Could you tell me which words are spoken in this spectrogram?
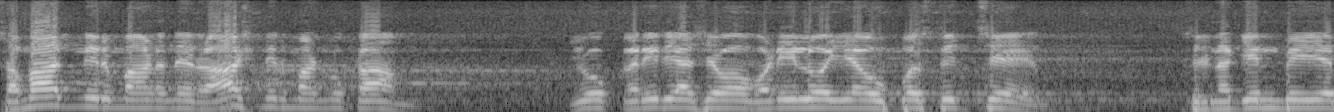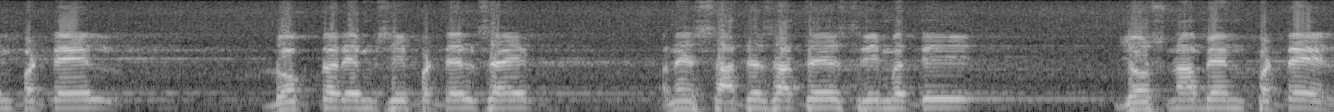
સમાજ નિર્માણ અને રાષ્ટ્ર નિર્માણનું કામ જેઓ કરી રહ્યા છે એવા વડીલો અહીંયા ઉપસ્થિત છે. Shri Naginbhai M Patel, doctor M C Patel સાહેબ અને સાથે સાથે શ્રીમતી જ્યોત્સનાબેન પટેલ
